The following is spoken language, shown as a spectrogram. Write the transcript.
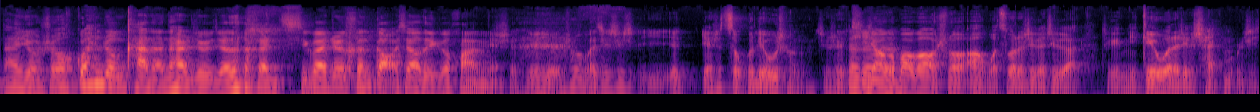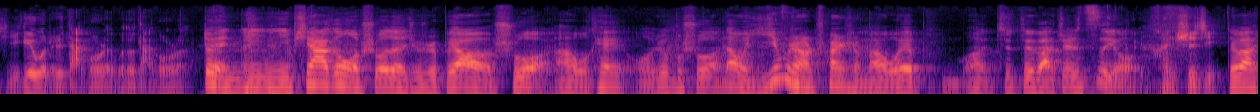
但有时候观众看到那儿就觉得很奇怪，这是很搞笑的一个画面。是因为有时候我就是也也是走个流程，就是提交个报告说啊，我做了这个这个这个，你给我的这个 check，你给我的这打勾了我都打勾了。对你，你 PR 跟我说的就是不要说啊，OK，我就不说。那我衣服上穿什么，我也我就对吧？这是自由。很实际，对吧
